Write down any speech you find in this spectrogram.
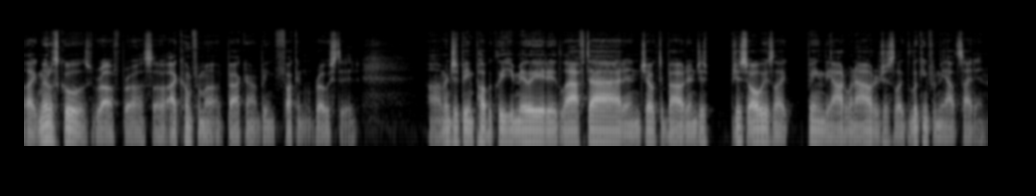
Like middle school is rough, bro. So I come from a background being fucking roasted, um, and just being publicly humiliated, laughed at, and joked about, and just just always like being the odd one out, or just like looking from the outside in.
